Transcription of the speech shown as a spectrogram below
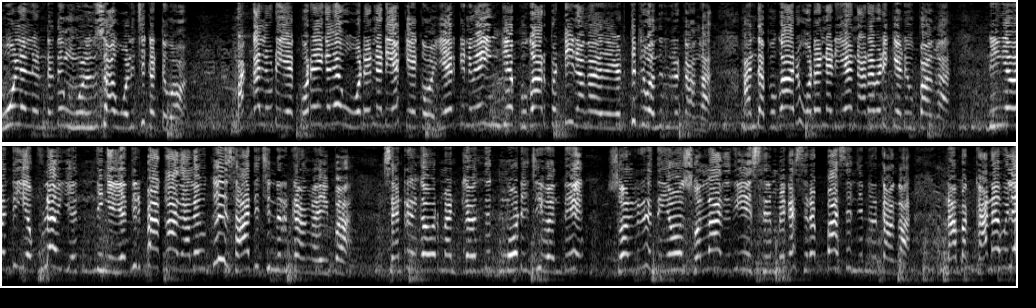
ஊழல்ன்றது முழுசா ஒழிச்சு கட்டுவோம். மக்களுடைய குறைகளை உடனடியாக கேட்கும் ஏற்கனவே இங்கே புகார் பட்டி நாங்கள் எடுத்துட்டு வந்துட்டு இருக்காங்க அந்த புகார் உடனடியாக நடவடிக்கை எடுப்பாங்க. நீங்க வந்து எவ்வளவு நீங்க எதிர்பார்க்காத அளவுக்கு சாதிச்சுன்னு இருக்காங்க இப்ப. சென்ட்ரல் கவர்மெண்ட்ல வந்து மோடிஜி வந்து சொல்றதையும் சொல்லாததையும் மிக சிறப்பா செஞ்சுட்டு இருக்காங்க. நம்ம கனவுல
